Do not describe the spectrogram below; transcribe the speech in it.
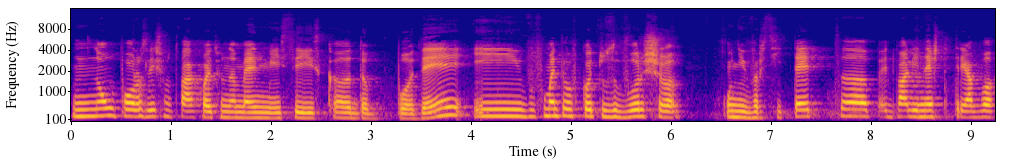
много по-различно от това, което на мен ми се иска да бъде. И в момента, в който завърша университет, едва ли не ще трябва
